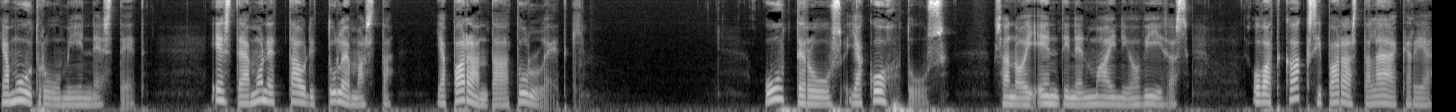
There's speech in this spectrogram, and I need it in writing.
ja muut ruumiin nesteet, estää monet taudit tulemasta ja parantaa tulleetkin. Uutteruus ja kohtuus, sanoi entinen mainio viisas, ovat kaksi parasta lääkäriä,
